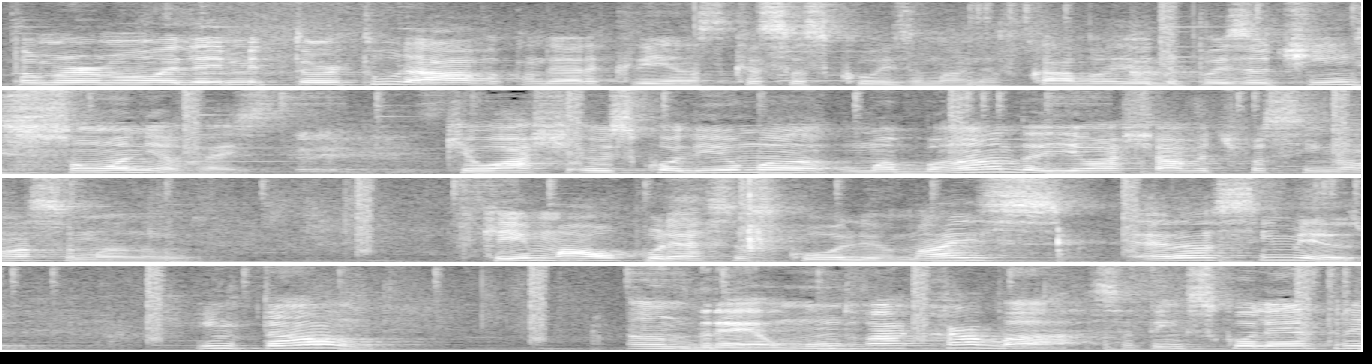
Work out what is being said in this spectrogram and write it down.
Então meu irmão, ele me torturava quando eu era criança com essas coisas, mano. Eu ficava, eu depois eu tinha insônia, velho. Que eu ach, eu escolhi uma, uma banda e eu achava tipo assim, nossa, mano, fiquei mal por essa escolha, mas era assim mesmo. Então, André, o mundo vai acabar. Você tem que escolher entre,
